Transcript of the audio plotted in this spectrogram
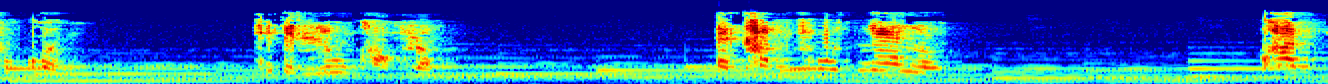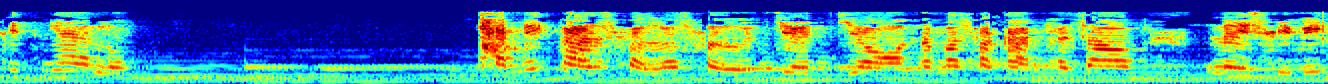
ทุกคน ที่เป็นลูกของพระองค์แต่คำพูดแง่ลบความคิดแง่ลบำให้การสรรเสริญเยินยอนนมัสการพระเจ้าในชีวิต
